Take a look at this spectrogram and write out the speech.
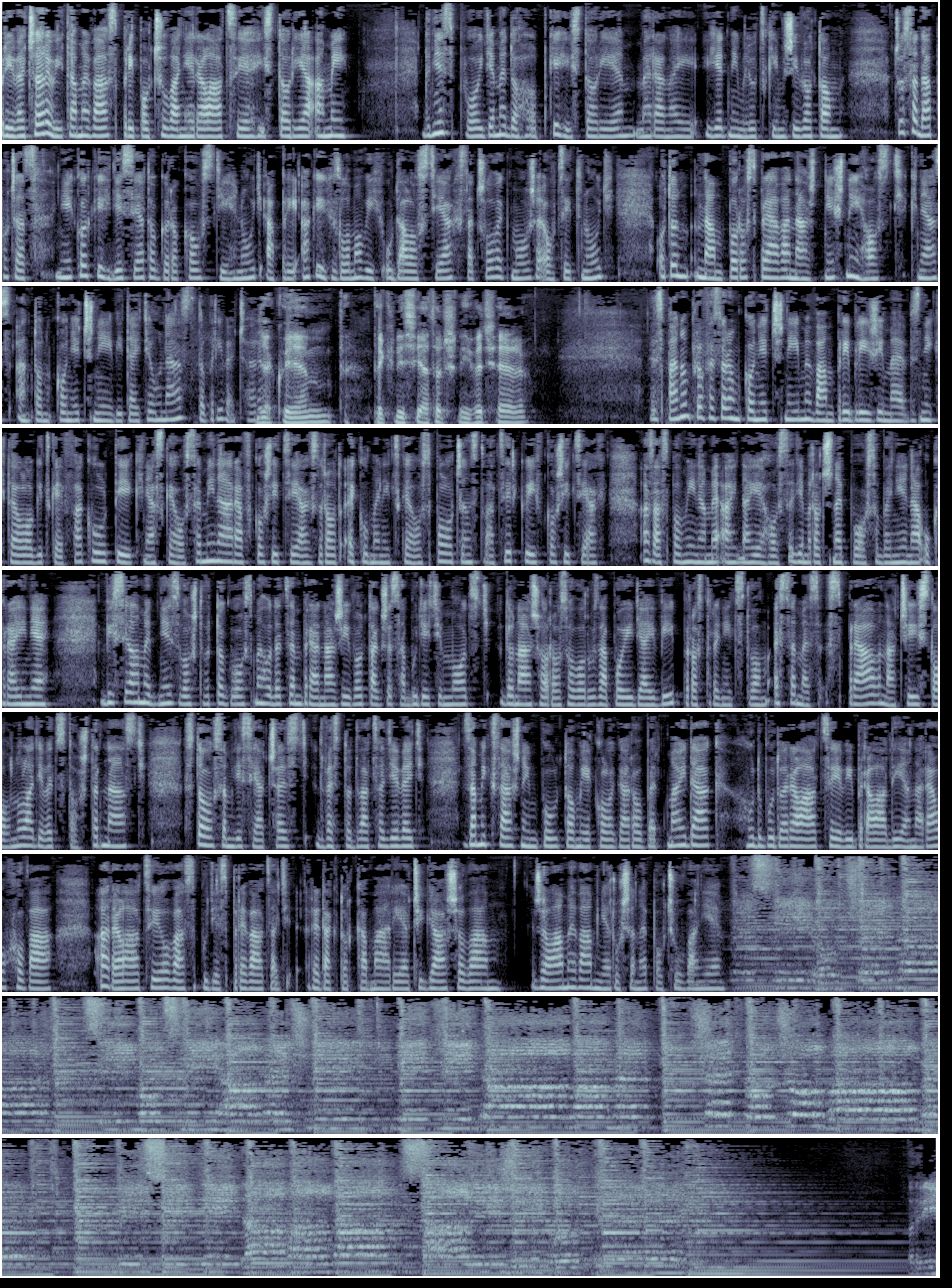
Dobrý večer, vítame vás pri počúvaní relácie História a my. Dnes pôjdeme do hĺbky histórie meranej jedným ľudským životom. Čo sa dá počas niekoľkých desiatok rokov stihnúť a pri akých zlomových udalostiach sa človek môže ocitnúť, o tom nám porozpráva náš dnešný host, kňaz Anton Konečný. Vítajte u nás, dobrý večer. Ďakujem, pekný sviatočný večer. S pánom profesorom Konečným vám priblížime vznik Teologickej fakulty, kňazského seminára v Košiciach, zrod ekumenického spoločenstva cirkví v Košiciach a zaspomíname aj na jeho sedemročné pôsobenie na Ukrajine. Vysielame dnes vo štvrtok 8. decembra na život, takže sa budete môcť do nášho rozhovoru zapojiť aj vy prostredníctvom SMS správ na číslo 0914 186 229. Za mixážnym pultom je kolega Robert Majdák, Hudbu do relácie vybrala Diana Rauchová a reláciou vás bude sprevádzať redaktorka Mária Čigášová. Želáme vám nerušené počúvanie. Vesmír,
